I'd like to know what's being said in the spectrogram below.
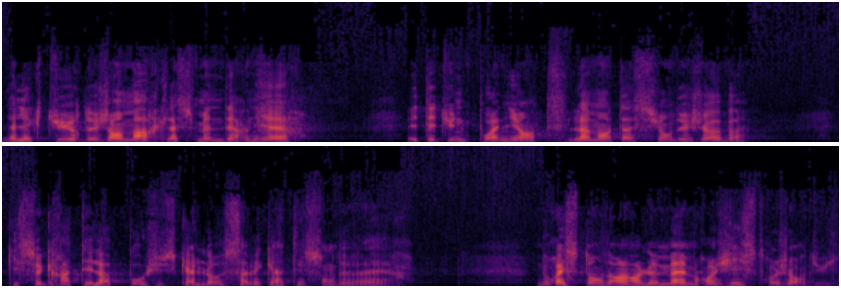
La lecture de Jean-Marc la semaine dernière était une poignante lamentation de Job qui se grattait la peau jusqu'à l'os avec un tesson de verre. Nous restons dans le même registre aujourd'hui.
